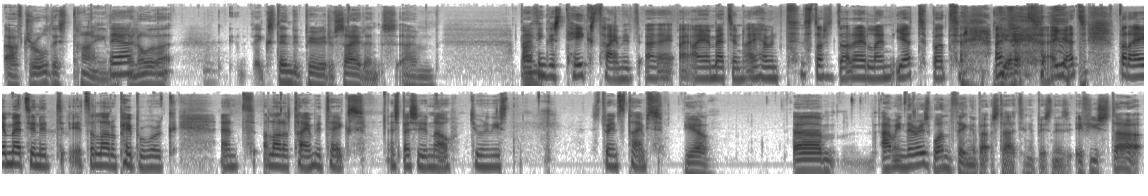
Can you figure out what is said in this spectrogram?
after all this time Yeah. and all that extended period of silence. Um, but I think this takes time. It, I, I, I imagine I haven't started that airline yet, but I, Yet. yet, but I imagine it. It's a lot of paperwork and a lot of time it takes, especially now during these strange times. Yeah. Um, I mean, there is one thing about starting a business. If you start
